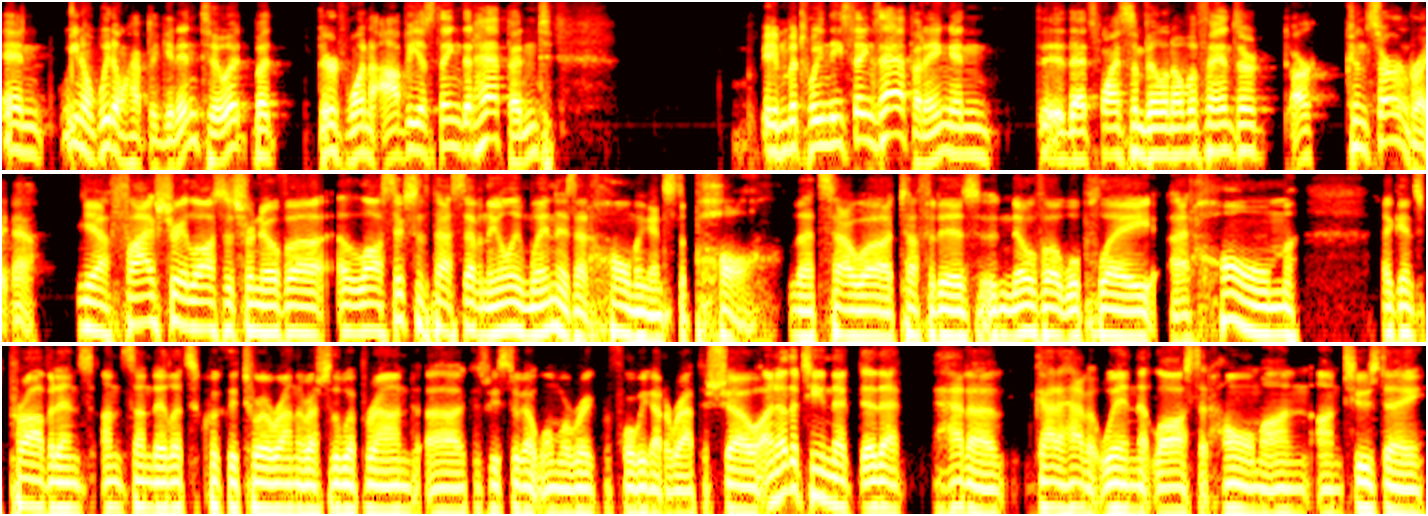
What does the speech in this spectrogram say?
And, you know, we don't have to get into it, but there's one obvious thing that happened in between these things happening. And th- that's why some Villanova fans are, are concerned right now. Yeah, five straight losses for Nova. Uh, lost six of the past seven. The only win is at home against DePaul. That's how uh, tough it is. Nova will play at home against Providence on Sunday. Let's quickly tour around the rest of the whip round because uh, we still got one more break before we got to wrap the show. Another team that that had a got to have it win that lost at home on on Tuesday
